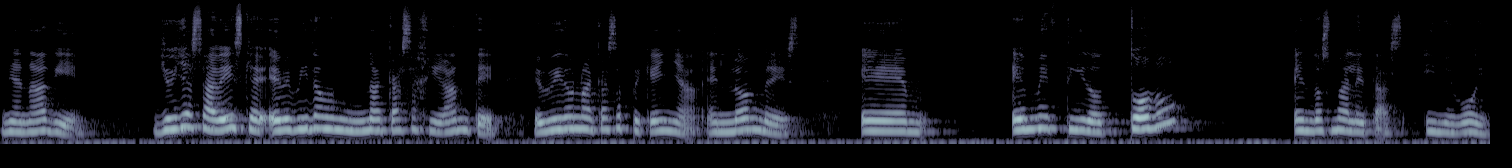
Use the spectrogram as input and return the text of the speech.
ni a nadie. Yo ya sabéis que he vivido en una casa gigante, he vivido en una casa pequeña, en Londres. Em, he metido todo en dos maletas y me voy.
